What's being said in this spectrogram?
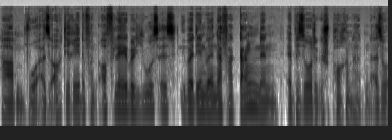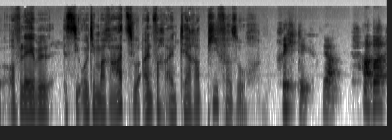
haben, wo also auch die Rede von Off-Label-Use ist, über den wir in der vergangenen Episode gesprochen hatten. Also Off-Label ist die Ultima Ratio, einfach ein Therapieversuch. Richtig, ja. Aber,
